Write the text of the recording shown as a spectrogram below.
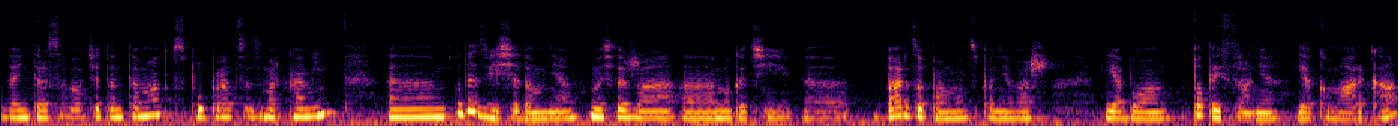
Zainteresował Cię ten temat współpracy z markami? Odezwij się do mnie. Myślę, że e, mogę Ci e, bardzo pomóc, ponieważ ja byłam po tej stronie jako marka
